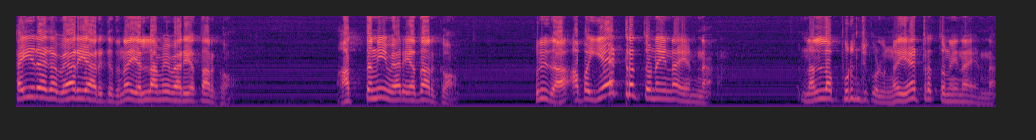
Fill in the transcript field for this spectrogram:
கைரேகை வேறையா இருக்குதுன்னா எல்லாமே வேறையா தான் இருக்கும். அத்தனையும் வேறையா தான் இருக்கும். புரியுதா? அப்போ ஏற்ற துணைனா என்ன? நல்லா புரிஞ்சுக்கொள்ளுங்க. ஏற்ற துணைனா என்ன?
